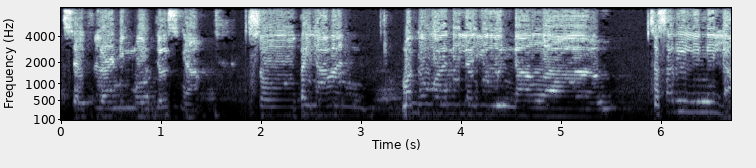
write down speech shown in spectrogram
self-learning modules nga so kailangan magawa nila yun ng um, sa sarili nila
